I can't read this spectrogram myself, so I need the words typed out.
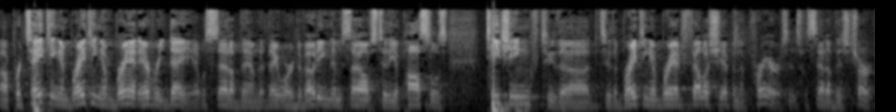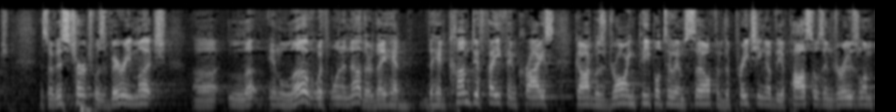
uh, partaking and breaking of bread every day. It was said of them that they were devoting themselves to the apostles' teaching, to the, to the breaking of bread, fellowship, and the prayers. It was said of this church. And so this church was very much uh, lo- in love with one another. They had, they had come to faith in Christ. God was drawing people to Himself through the preaching of the apostles in Jerusalem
